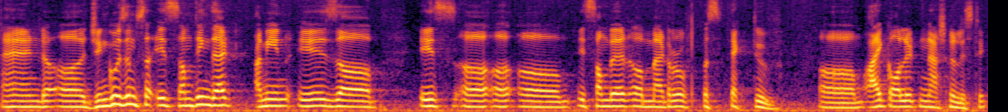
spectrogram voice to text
And uh, jingoism is something that I mean is uh, is uh, uh, uh, is somewhere a matter of perspective. Um, I call it nationalistic.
